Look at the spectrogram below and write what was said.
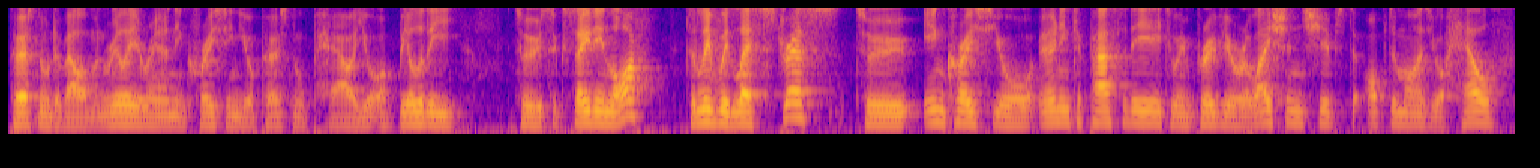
personal development, really around increasing your personal power, your ability to succeed in life, to live with less stress, to increase your earning capacity, to improve your relationships, to optimize your health,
